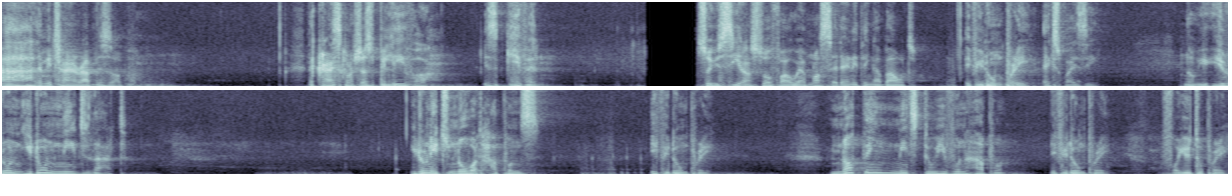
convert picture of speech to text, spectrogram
Ah, let me try and wrap this up. The Christ conscious believer is given. So you see, and so far, we have not said anything about if you don't pray, XYZ. No, you, you, don't, you don't need that. You don't need to know what happens if you don't pray. Nothing needs to even happen if you don't pray for you to pray.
